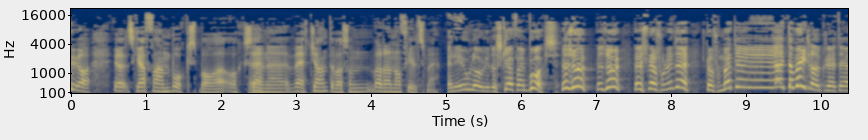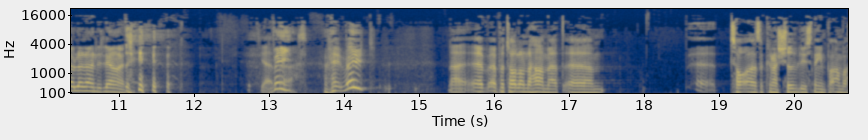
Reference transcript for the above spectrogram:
jag, jag skaffar en box bara och sen eh, vet jag inte vad, som, vad den har fyllts med. Är det olagligt att skaffa en box? Jaså, jaså, snart får inte, snart får man inte äta vitlök i detta jävla landet längre. Vit! Vit! Nej, på tal om det här med att eh, ta, alltså kunna tjuvlyssna in på andra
